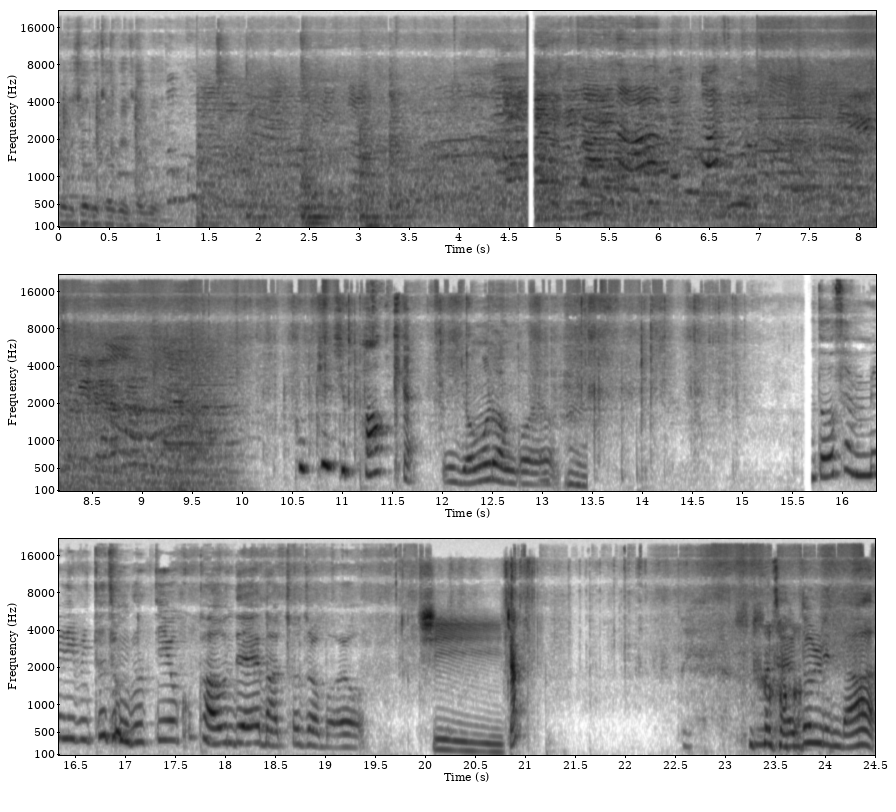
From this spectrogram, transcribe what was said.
저기 저기 저기 저기 영어로 한 거예요. 응. 더 3mm 정도 띄우고 가운데에 맞춰줘 봐요. 시작. 잘 돌린다.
